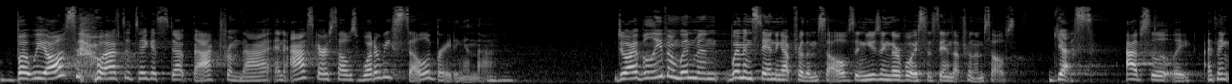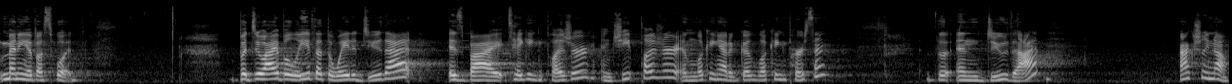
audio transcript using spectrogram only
But we also have to take a step back from that and ask ourselves what are we celebrating in that? Mm-hmm. Do I believe in women, women standing up for themselves and using their voice to stand up for themselves? Yes, absolutely. I think many of us would. But do I believe that the way to do that is by taking pleasure and cheap pleasure and looking at a good looking person the, and do that? Actually, no.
